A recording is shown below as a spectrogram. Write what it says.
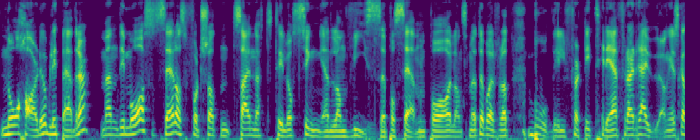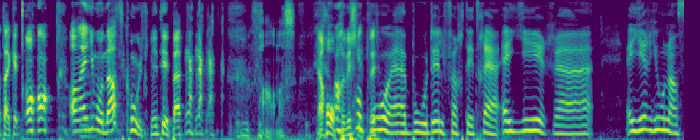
Nå har det jo blitt bedre, men de må altså, ser altså fortsatt seg nødt til å synge en eller annen vise på scenen på landsmøtet, bare for at Bodil 43 fra Rauanger skal tenke 'Å, han er Jonas, koselig type'. Faen, altså. Jeg håper vi slipper. Apropos eh, Bodil 43. Jeg gir, eh, jeg gir Jonas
